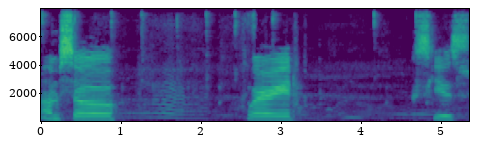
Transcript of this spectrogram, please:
I'm so worried. Excuse.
